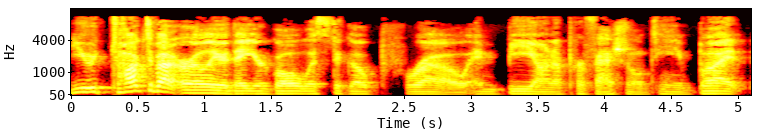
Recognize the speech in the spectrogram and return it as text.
You talked about earlier that your goal was to go pro and be on a professional team, but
